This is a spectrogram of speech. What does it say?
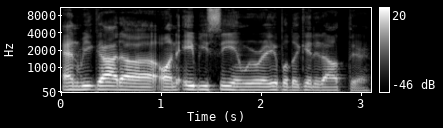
and we got uh, on ABC, and we were able to get it out there.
